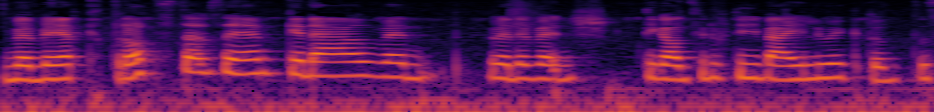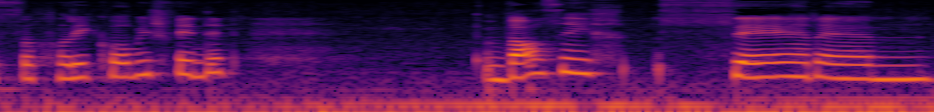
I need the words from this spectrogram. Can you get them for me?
man merkt trotzdem sehr genau, wenn, wenn ein Mensch die ganze Zeit auf die Beine schaut und das so ein komisch findet. Was ich sehr ähm,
